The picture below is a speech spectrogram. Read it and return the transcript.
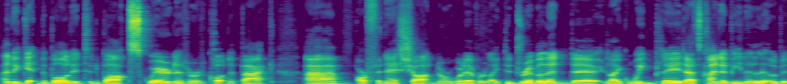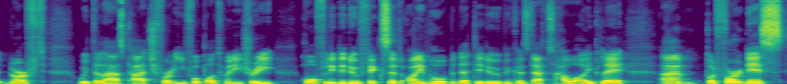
and then getting the ball into the box, squaring it or cutting it back. Um, or finesse shotting or whatever. Like the dribbling, the like wing play, that's kind of been a little bit nerfed with the last patch for eFootball 23. Hopefully they do fix it. I'm hoping that they do because that's how I play. Um, but for this,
